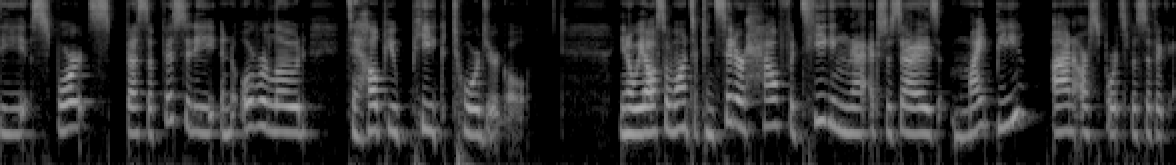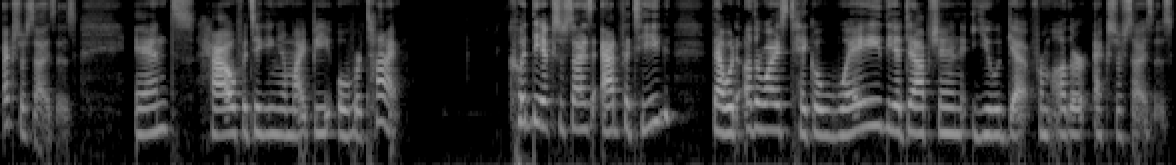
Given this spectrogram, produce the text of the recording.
the sport specificity and overload to help you peak towards your goal? You know, we also want to consider how fatiguing that exercise might be on our sport specific exercises and how fatiguing it might be over time. Could the exercise add fatigue that would otherwise take away the adaptation you would get from other exercises?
